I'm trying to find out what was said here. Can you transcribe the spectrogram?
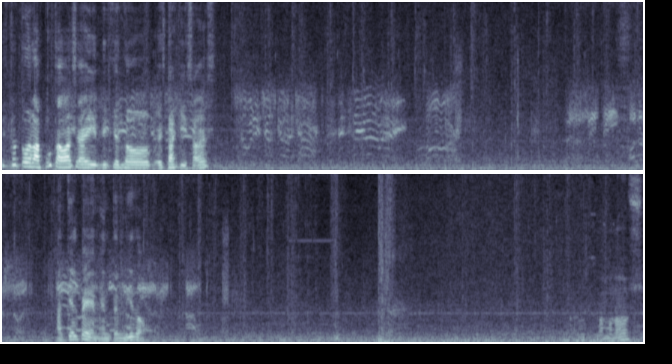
Está toda la puta base ahí diciendo... Está aquí, ¿sabes? Aquí el PM, entendido. Vámonos.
